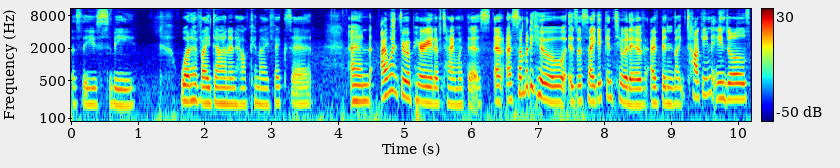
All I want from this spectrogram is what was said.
as they used to be. What have I done and how can I fix it? And I went through a period of time with this. And as somebody who is a psychic intuitive, I've been like talking to angels,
